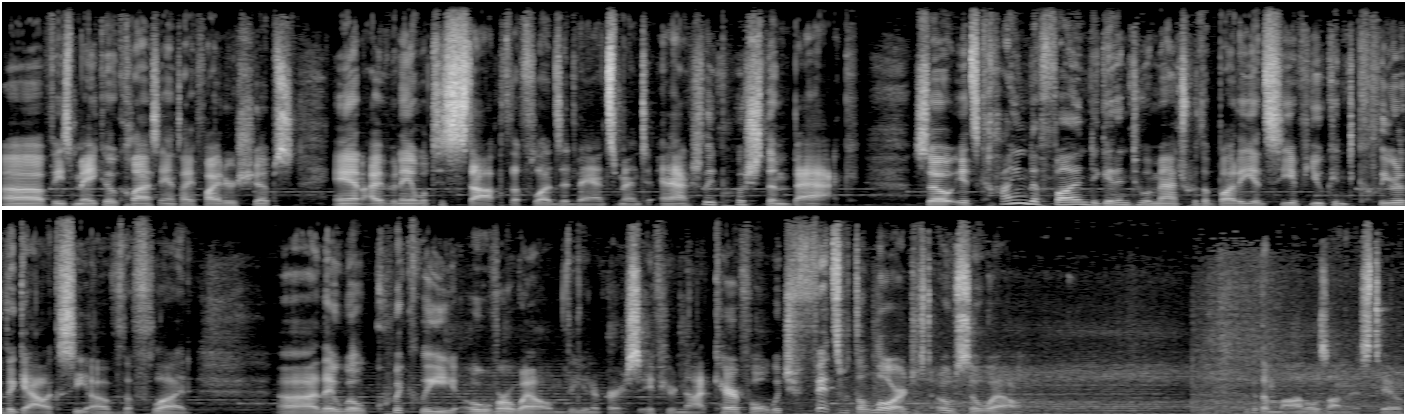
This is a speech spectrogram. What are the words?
Of these Mako class anti fighter ships, and I've been able to stop the Flood's advancement and actually push them back. So it's kind of fun to get into a match with a buddy and see if you can clear the galaxy of the Flood. Uh, they will quickly overwhelm the universe if you're not careful, which fits with the lore just oh so well. Look at the models on this, too.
